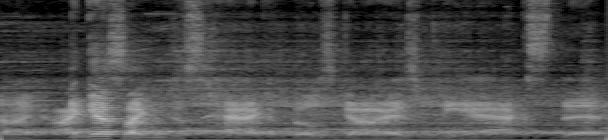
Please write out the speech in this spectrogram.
I, I guess I can just hack at those guys with the axe then.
